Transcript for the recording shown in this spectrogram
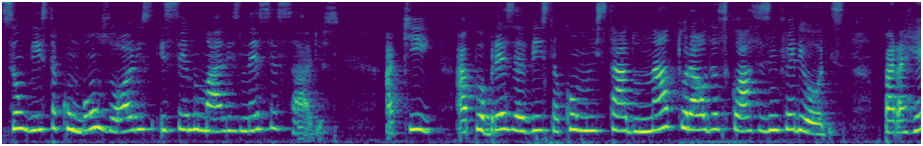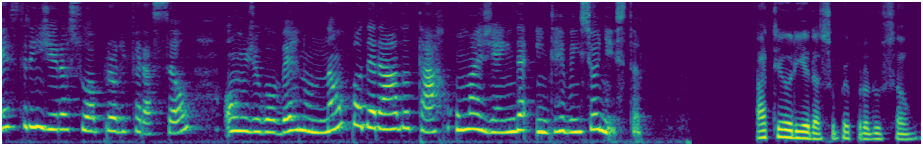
são vistas com bons olhos e sendo males necessários. Aqui, a pobreza é vista como um estado natural das classes inferiores, para restringir a sua proliferação, onde o governo não poderá adotar uma agenda intervencionista. A teoria da superprodução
